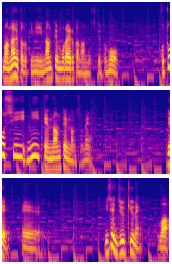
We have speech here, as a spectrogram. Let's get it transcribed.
まあ投げた時に何点もらえるかなんですけども今年 2. 点何点なんですよねで、えー、2019年は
